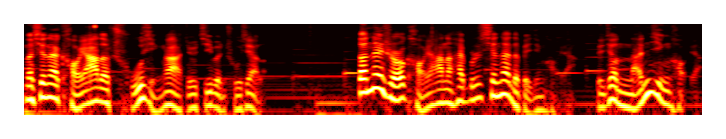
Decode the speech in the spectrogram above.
那现在烤鸭的雏形啊，就基本出现了。但那时候烤鸭呢，还不是现在的北京烤鸭，得叫南京烤鸭。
